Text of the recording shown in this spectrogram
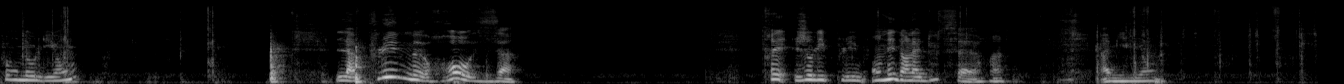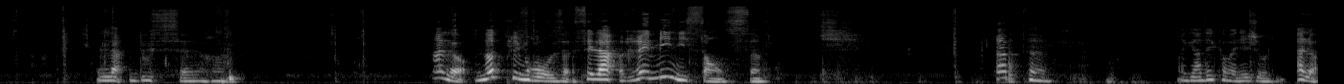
Pour nos lions, la plume rose. Très jolie plume. On est dans la douceur. Un million la douceur. Alors, notre plume rose, c'est la réminiscence. Hop. Regardez comme elle est jolie. Alors,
